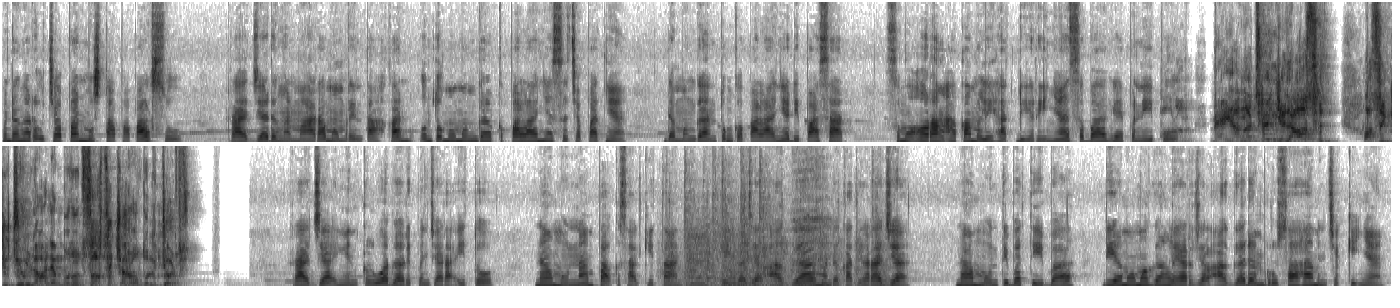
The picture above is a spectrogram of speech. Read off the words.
Mendengar ucapan Mustafa palsu, Raja dengan marah memerintahkan untuk memenggal kepalanya secepatnya dan menggantung kepalanya di pasar. Semua orang akan melihat dirinya sebagai penipu. Raja ingin keluar dari penjara itu, namun nampak kesakitan hingga Jal Aga mendekati Raja. Namun tiba-tiba dia memegang leher Jal Aga dan berusaha mencekiknya.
